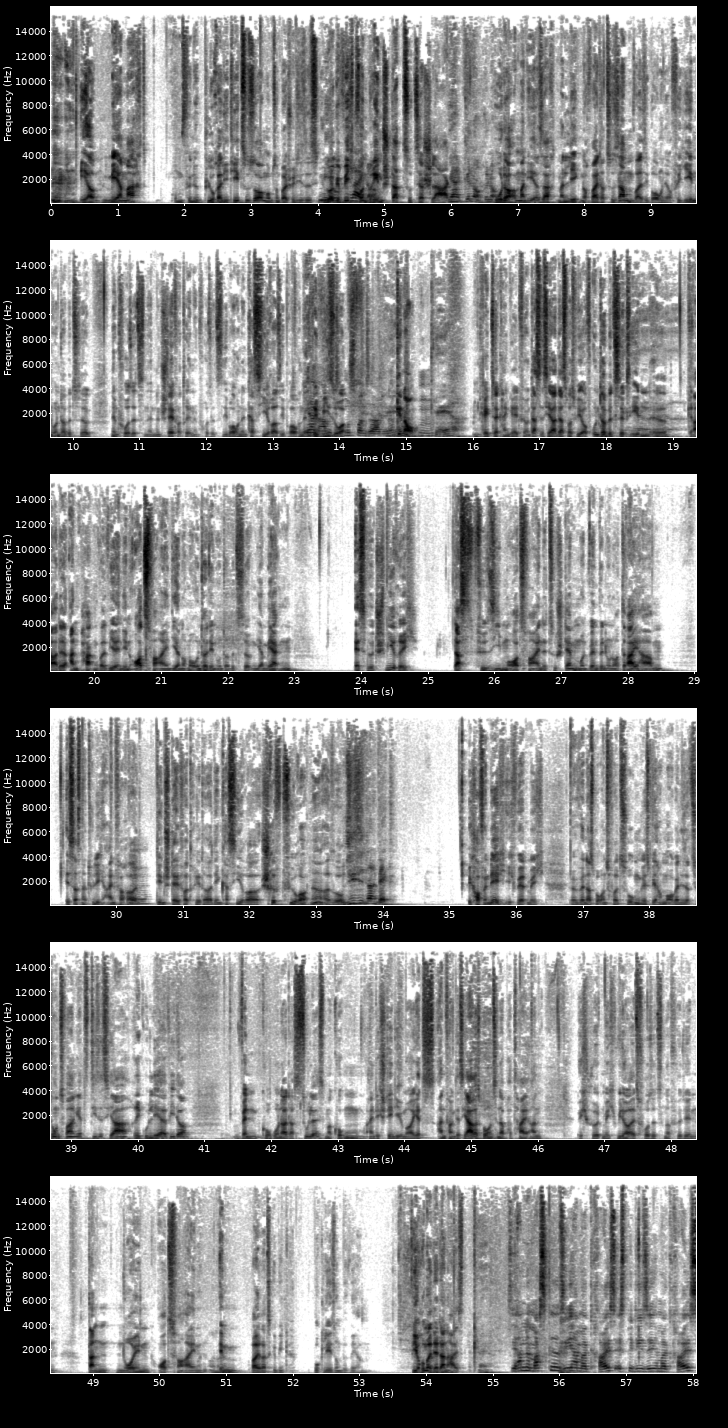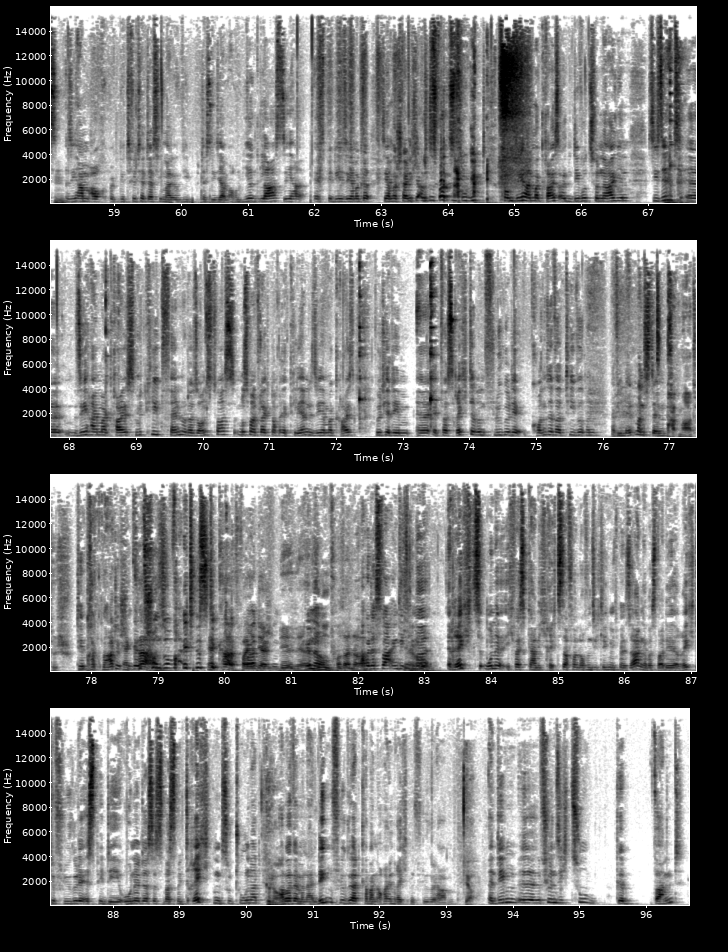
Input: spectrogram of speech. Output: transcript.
eher mehr macht, um für eine Pluralität zu sorgen, um zum Beispiel dieses Mehr Übergewicht und von kleiner. Bremen-Stadt zu zerschlagen. Ja, genau, genau. Oder ob man eher sagt, man legt noch weiter zusammen, weil sie brauchen ja auch für jeden Unterbezirk einen Vorsitzenden, einen stellvertretenden Vorsitzenden. Sie brauchen einen Kassierer, sie brauchen einen Ehrenamt, Revisor. muss man sagen. Ne? Genau. Ja, ja. Da gibt es ja kein Geld für. Und das ist ja das, was wir auf Unterbezirksebene äh, gerade anpacken, weil wir in den Ortsvereinen, die ja nochmal unter den Unterbezirken ja merken, es wird schwierig, das für sieben Ortsvereine zu stemmen. Und wenn wir nur noch drei haben, ist das natürlich einfacher, den Stellvertreter, den Kassierer, Schriftführer, ne? also Und Sie sind dann weg. ich hoffe nicht. Ich werde mich, äh, wenn das bei uns vollzogen ist, wir haben Organisationswahlen jetzt dieses Jahr regulär wieder. Wenn Corona das zulässt, mal gucken. Eigentlich stehen die immer jetzt Anfang des Jahres bei uns in der Partei an. Ich würde mich wieder als Vorsitzender für den dann neuen Ortsverein im Beiratsgebiet Burglesum bewerben. Wie auch immer der dann heißt. Sie haben eine Maske, Seeheimer Kreis, SPD Seeheimer Kreis. Hm. Sie haben auch getwittert, dass Sie mal irgendwie, dass Sie, Sie haben auch ein Bierglas, Seeha, SPD Seeheimer Kreis. Sie haben wahrscheinlich alles, was es so gibt, vom Seeheimer Kreis, also Devotionalien. Sie sind äh, Seeheimer Kreis Mitglied, Fan oder sonst was. Muss man vielleicht noch erklären, der Seeheimer Kreis wird ja dem äh, etwas rechteren Flügel, der konservativeren, ja, wie nennt man es denn? Pragmatisch. Den pragmatischen, wenn es schon so weit ist. Der war ja der- der- der genau. Sohn von seiner- Aber das war eigentlich Ja. immer rechts, ohne, ich weiß gar nicht, rechts darf man offensichtlich nicht mehr sagen, aber es war der rechte Flügel der SPD, ohne dass es was mit Rechten zu tun hat. Genau. Aber wenn man einen linken Flügel hat, kann man auch einen rechten Flügel haben. Ja. Äh, Dem äh, fühlen sich zugewandt.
